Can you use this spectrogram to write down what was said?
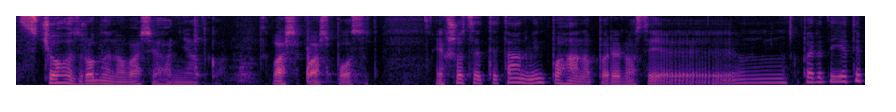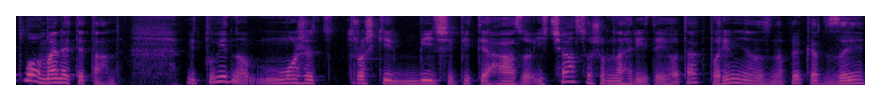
з чого зроблено ваше горнятко, ваш, ваш посуд. Якщо це титан, він погано переносить, е, передає тепло, у мене титан. Відповідно, може трошки більше піти газу і часу, щоб нагріти його так, порівняно, наприклад, з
